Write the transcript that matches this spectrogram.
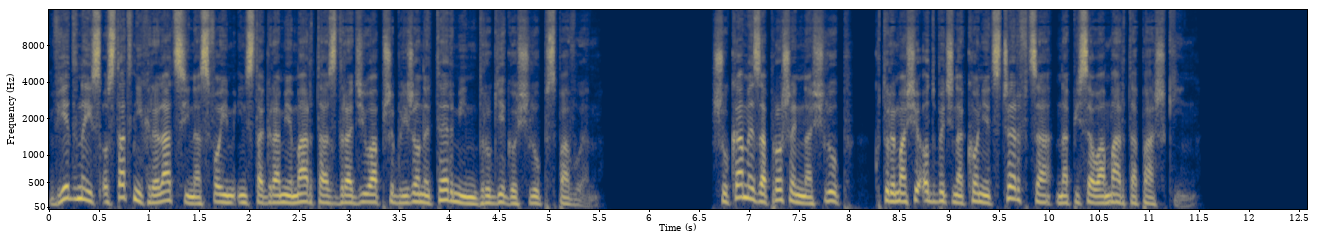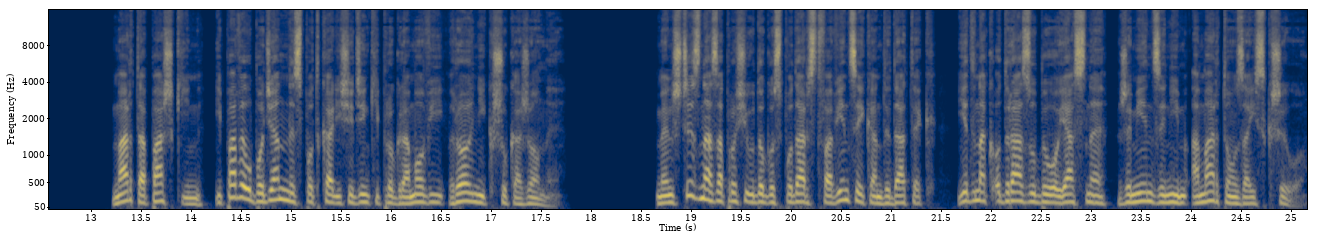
W jednej z ostatnich relacji na swoim Instagramie Marta zdradziła przybliżony termin drugiego ślub z Pawłem. Szukamy zaproszeń na ślub, który ma się odbyć na koniec czerwca, napisała Marta Paszkin. Marta Paszkin i Paweł Bodzianny spotkali się dzięki programowi Rolnik szuka żony. Mężczyzna zaprosił do gospodarstwa więcej kandydatek, jednak od razu było jasne, że między nim a Martą zaiskrzyło.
